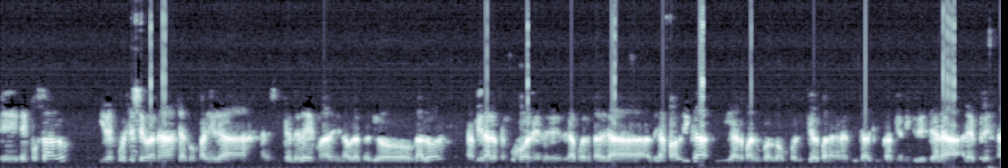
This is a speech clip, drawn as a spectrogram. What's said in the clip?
eh, esposado, y después se llevan a la compañera Giselle Ledesma del laboratorio Gador, también a los empujones de, la puerta de la, de la fábrica, y armar un cordón policial para garantizar que un camión ingrese a la, a empresa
